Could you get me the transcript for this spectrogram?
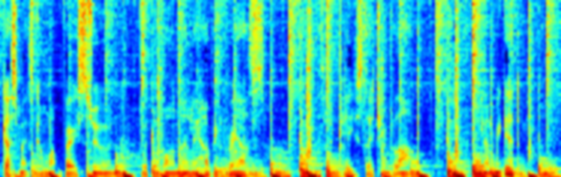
Got the guest mix coming up very soon with one only Javi Frias. So please stay tuned for that. It's to be good.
